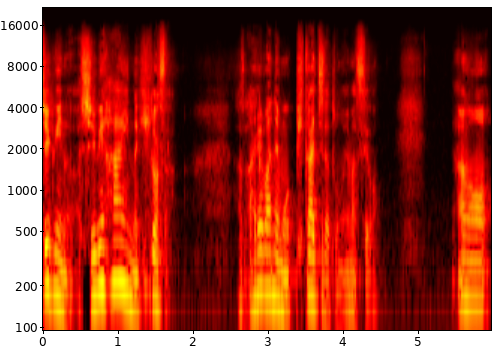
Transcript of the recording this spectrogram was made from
守備の、守備範囲の広さ。あれはね、もうピカイチだと思いますよ。あの、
